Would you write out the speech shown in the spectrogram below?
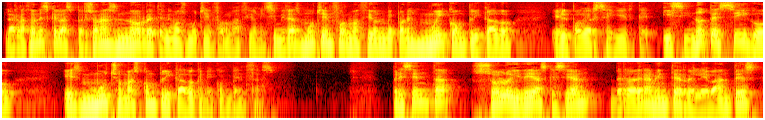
La razón es que las personas no retenemos mucha información y si me das mucha información me pones muy complicado el poder seguirte y si no te sigo es mucho más complicado que me convenzas. Presenta solo ideas que sean verdaderamente relevantes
